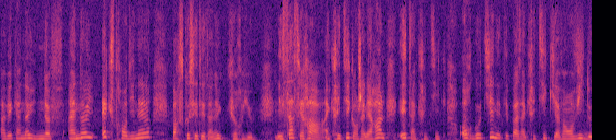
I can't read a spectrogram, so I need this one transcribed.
avec un œil neuf, un œil extraordinaire parce que c'était un œil curieux. Et ça, c'est rare. Un critique en général est un critique. Or, Gauthier n'était pas un critique qui avait envie de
